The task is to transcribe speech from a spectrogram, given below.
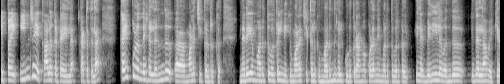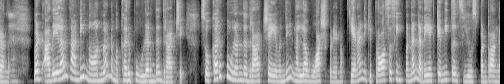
இப்போ இன்றைய காலகட்டையில் கட்டத்தில் கை குழந்தைகள்ல இருந்து அஹ், மலச்சிக்கல் இருக்கு. நிறைய மருத்துவர்கள் இன்னைக்கு மலச்சிக்கலுக்கு மருந்துகள் கொடுக்குறாங்க. குழந்தை மருத்துவர்கள் இல்லை வெளியில வந்து இதெல்லாம் வைக்கிறாங்க. பட் அதையெல்லாம் தாண்டி நார்மலா நம்ம கருப்பு உலர்ந்த திராட்சை. ஸோ கருப்பு உலர்ந்த திராட்சையை வந்து நல்லா வாஷ் பண்ணிடணும் ஏன்னா இன்னைக்கு ப்ராசஸிங் பண்ண நிறைய கெமிக்கல்ஸ் யூஸ் பண்றாங்க.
